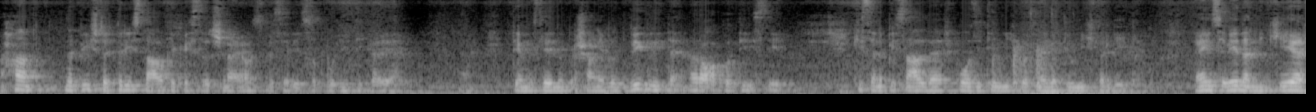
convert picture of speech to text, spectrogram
Aha, napište tri stavke, ki se začnejo z besedico politika je. Potem naslednje vprašanje je bilo, dvignite roko tisti, ki ste napisali več pozitivnih kot negativnih trditev. In seveda nikjer,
